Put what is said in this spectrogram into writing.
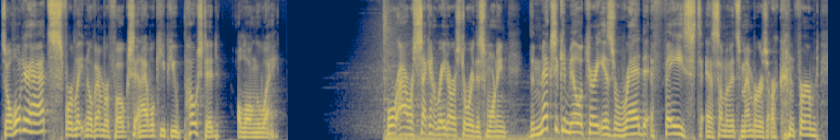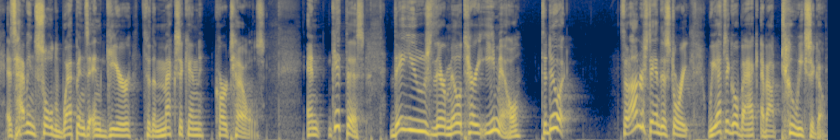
So hold your hats for late November, folks, and I will keep you posted along the way. For our second radar story this morning, the Mexican military is red faced as some of its members are confirmed as having sold weapons and gear to the Mexican cartels. And get this, they used their military email to do it. So, to understand this story, we have to go back about two weeks ago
